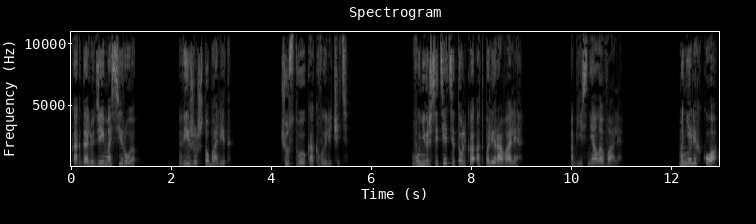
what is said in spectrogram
Когда людей массирую, вижу, что болит. Чувствую, как вылечить. В университете только отполировали, объясняла Валя. Мне легко,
